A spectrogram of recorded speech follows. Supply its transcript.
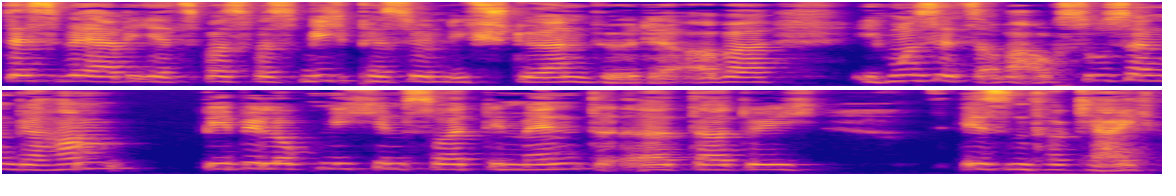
Das wäre jetzt was, was mich persönlich stören würde. Aber ich muss jetzt aber auch so sagen, wir haben Babylog nicht im Sortiment, äh, dadurch ist ein Vergleich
